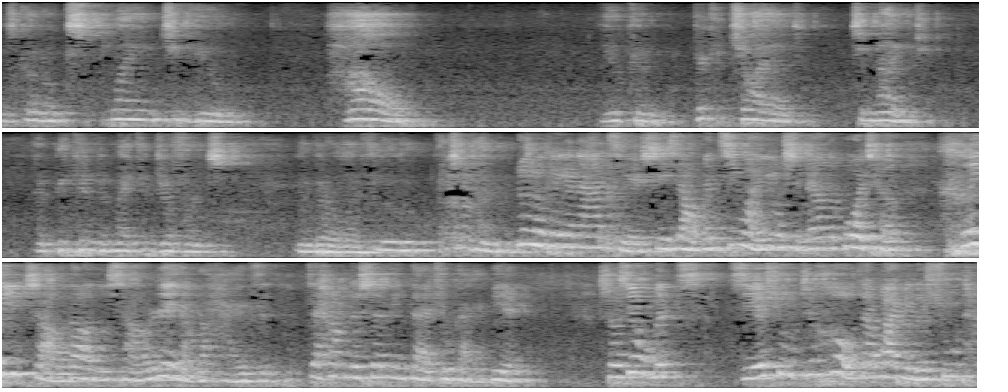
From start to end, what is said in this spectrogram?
is going to explain to you how you can pick a child tonight and begin to make a difference in their life. Lulu, explain. 露露可以跟大家解释一下，我们今晚用什么样的过程可以找到你想要认养的孩子，在他们的生命带出改变。首先，我们结束之后，在外面的书摊，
